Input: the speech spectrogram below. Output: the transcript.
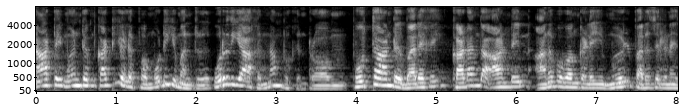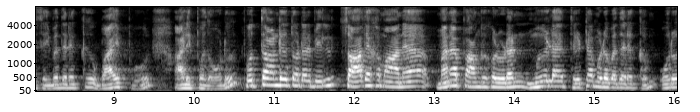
நாட்டை மீண்டும் கட்டியெழுப்ப முடியும் என்று உறுதியாக நம்புகின்றோம். புத்தாண்டு வருகை கடந்த ஆண்டின் அனுபவங்களை மீள் பரிசீலனை செய்வதற்கு வாய்ப்பு அளிப்பதோடு புத்தாண்டு தொடர்பில் சாதகமான மனப்பாங்குகளுடன் மீள திட்டமிடுவதற்கும் ஒரு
